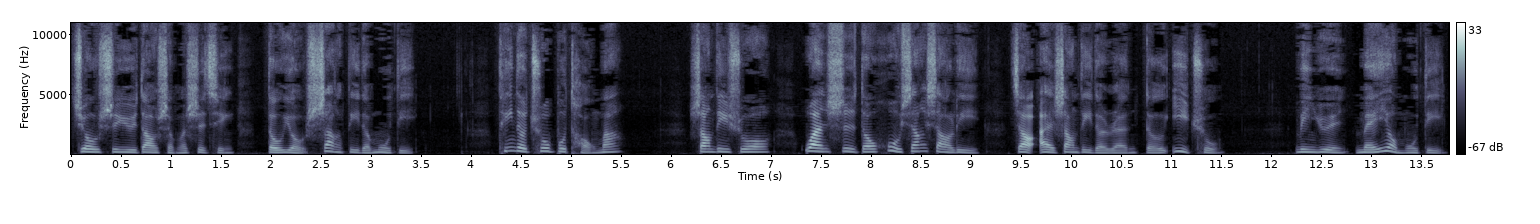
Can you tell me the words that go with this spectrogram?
就是遇到什么事情都有上帝的目的。听得出不同吗？上帝说万事都互相效力，叫爱上帝的人得益处。命运没有目的。”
